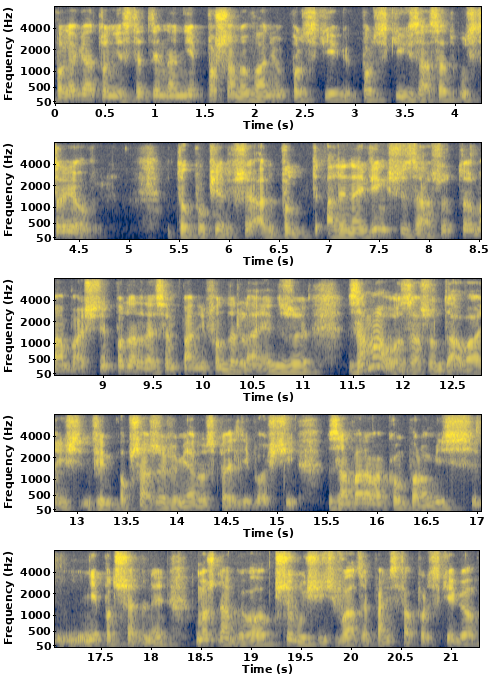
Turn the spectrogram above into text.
polega to niestety na nieposzanowaniu polskich, polskich zasad ustrojowych. To po pierwsze, ale, po, ale największy zarzut to mam właśnie pod adresem pani von der Leyen, że za mało zażądała w obszarze wymiaru sprawiedliwości, zawarła kompromis niepotrzebny. Można było przymusić władze państwa polskiego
